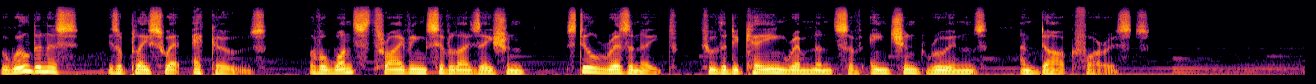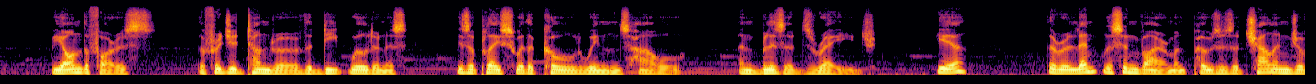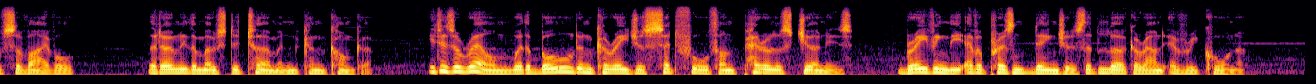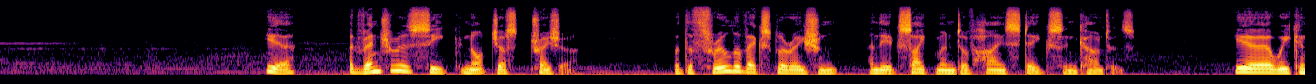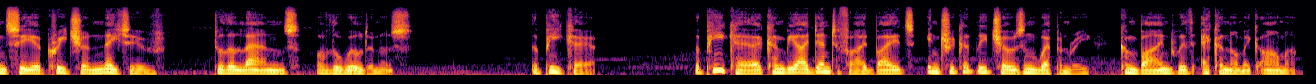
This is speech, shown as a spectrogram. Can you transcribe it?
The wilderness is a place where echoes of a once thriving civilization still resonate through the decaying remnants of ancient ruins and dark forests. Beyond the forests, the frigid tundra of the deep wilderness is a place where the cold winds howl and blizzards rage. Here, the relentless environment poses a challenge of survival that only the most determined can conquer. It is a realm where the bold and courageous set forth on perilous journeys, braving the ever-present dangers that lurk around every corner. Here, adventurers seek not just treasure, but the thrill of exploration and the excitement of high-stakes encounters. Here we can see a creature native to the lands of the wilderness. The PKer. The PKer can be identified by its intricately chosen weaponry combined with economic armor.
